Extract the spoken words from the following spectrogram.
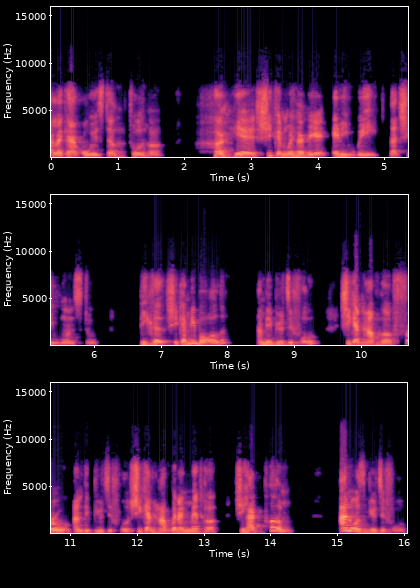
uh, like I've always tell, told her, her hair, she can wear her hair any way that she wants to because she can be bald and be beautiful. She can have her fro and be beautiful. She can have, when I met her, she had perm and was beautiful.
